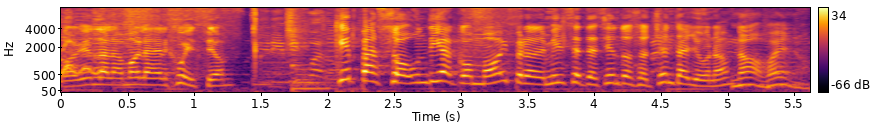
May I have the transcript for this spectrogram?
Volviendo a la mola del juicio. ¿Qué pasó un día como hoy, pero de 1781? No, bueno.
